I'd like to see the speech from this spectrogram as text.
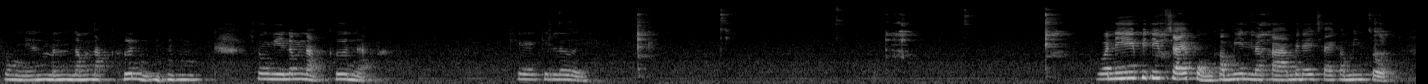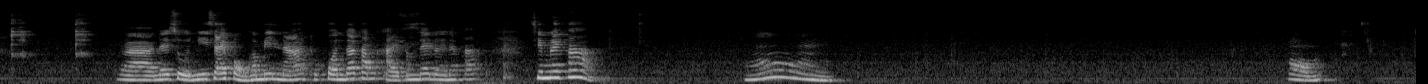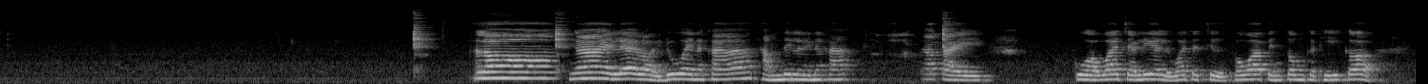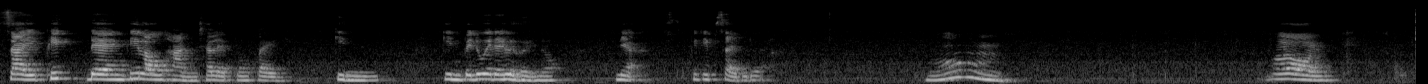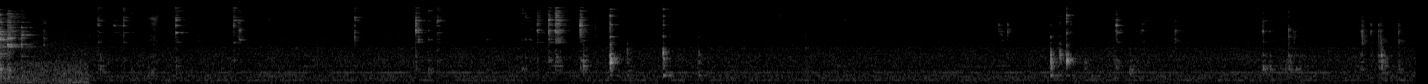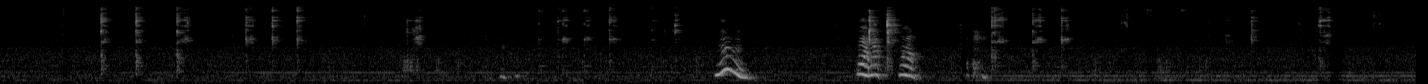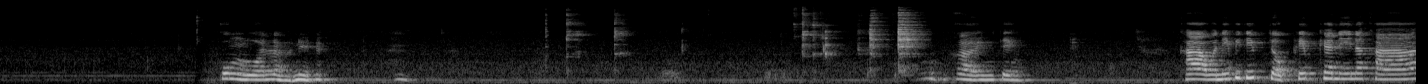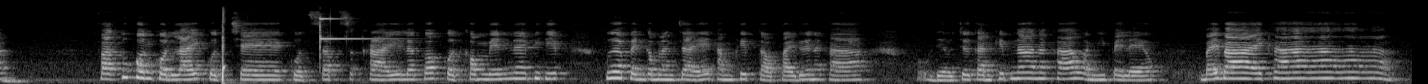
ช่วงนี้มันน้ำหนักขึ้น ช่วงนี้น้ำหนักขึ้นอะ เคกินเลย วันนี้พี่ทิพย์ใช้ผงขมิ้นนะคะ ไม่ได้ใช้ขมิ้นสดอ่าในสูตรนี้ใช้ผงขมิ้นนะ ทุกคนถ้าทำขายทำได้เลยนะคะ ชิมเลยค่ะ อืมหอม อร่อยง่ายและอร่อยด้วยนะคะทำได้เลยนะคะ ถ้าใครกลัวว่าจะเลี่ยนหรือว่าจะจืด เพราะว่าเป็นต้มกะทิก็ใส่พริกแดงที่เราหั่นฉลบลงไป กินกินไปด้วยได้เลยเนาะเนี่ยพี่ทิพย์ใส่ไปด้วย อืมอร่อย กุ้งล้วนเลยนี่อร่อยจริงๆ ค่ะ วันนี้พี่ทิพย์จบคลิปแค่นี้นะคะ ฝากทุกคนกดไลค์ กดแชร์ กด Subscribe แล้วก็กดคอมเมนต์ให้พี่ทิพย์เพื่อเป็นกำลังใจให้ทำคลิปต่อไปด้วยนะคะ เดี๋ยวเจอกันคลิปหน้านะคะ วันนี้ไปแล้ว บ๊ายบายค่ะ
